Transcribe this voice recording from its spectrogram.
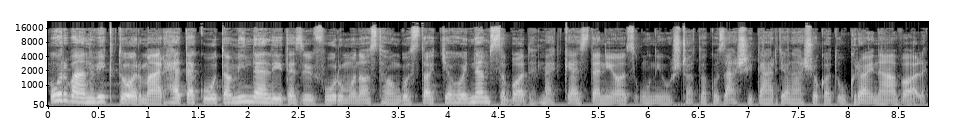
Orbán Viktor már hetek óta minden létező fórumon azt hangoztatja, hogy nem szabad megkezdeni az uniós csatlakozási tárgyalásokat Ukrajnával.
